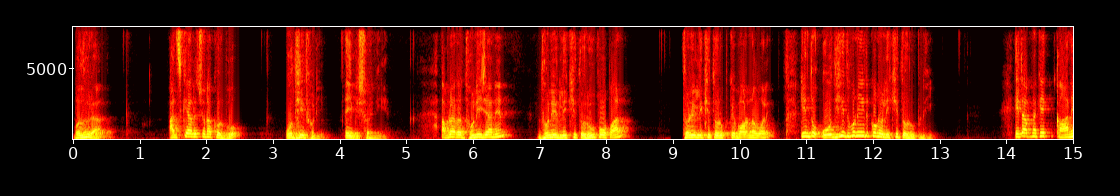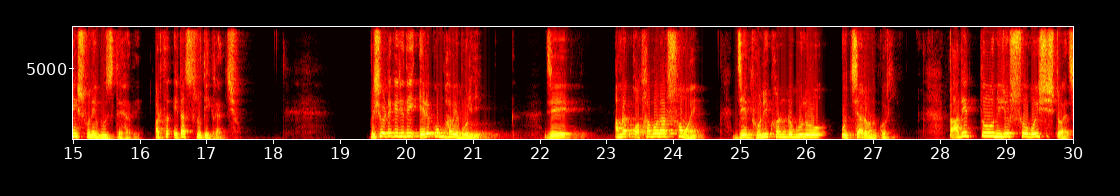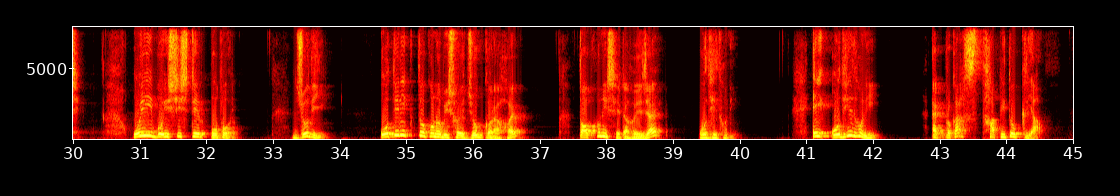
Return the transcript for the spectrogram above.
বন্ধুরা, আজকে আলোচনা করব অধিধ্বনি এই বিষয় নিয়ে। আপনারা ধ্বনি জানেন, ধ্বনির লিখিত রূপও পান, ধ্বনির লিখিত রূপকে বর্ণ বলে, কিন্তু অধিধ্বনির কোনো লিখিত রূপ নেই। এটা আপনাকে কানে শুনে বুঝতে হবে, অর্থাৎ এটা শ্রুতিগ্রাহ্য। বিষয়টাকে যদি এরকমভাবে বলি যে আমরা কথা বলার সময় যে ধ্বনিখণ্ডগুলো উচ্চারণ করি তাদের তো নিজস্ব বৈশিষ্ট্য আছে। ওই বৈশিষ্ট্যের ওপর যদি অতিরিক্ত কোনো বিষয় যোগ করা হয়, তখনই সেটা হয়ে যায় অধিধ্বনি। এই অধিধ্বনি এক প্রকার স্থাপিত ক্রিয়া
